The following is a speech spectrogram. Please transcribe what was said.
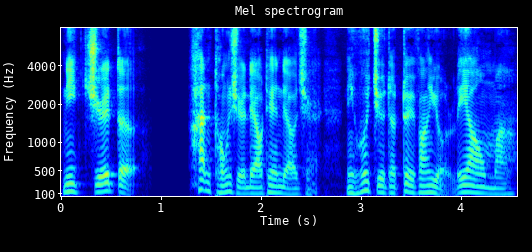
你觉得和同学聊天聊起来，你会觉得对方有料吗？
